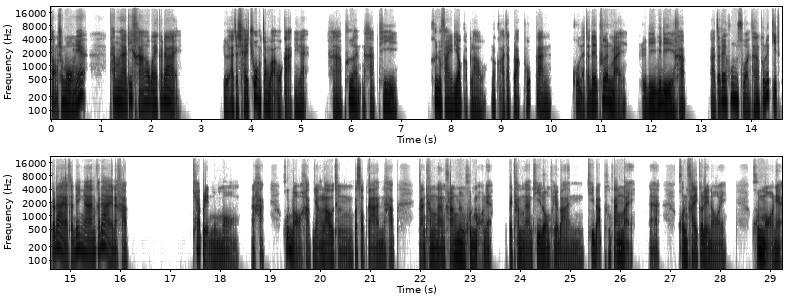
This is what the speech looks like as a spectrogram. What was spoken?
สองชั่วโมงเนี้ยทำงานที่ค้างเอาไว้ก็ได้ หรืออาจจะใช้ช่วงจังหวะโอกาสนี้แหละ หาเพื่อนนะครับที่ขึ้นไฟเดียวกับเรา แล้วก็อาจจะปรับทุกกัน คุณอาจจะได้เพื่อนใหม่ หรือดีไม่ดีครับ อาจจะได้หุ้นส่วนทางธุรกิจก็ได้ อาจจะได้งานก็ได้นะครับ แค่เปลี่ยนมุมมอง นะครับคุณหมอครับยังเล่าถึงประสบการณ์นะครับ การทำงานครั้งหนึ่งคุณหมอเนี่ยไปทำงานที่โรงพยาบาลที่แบบเพิ่งตั้งใหม่นะฮะคนไข้ก็เลยน้อย คุณหมอเนี่ย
